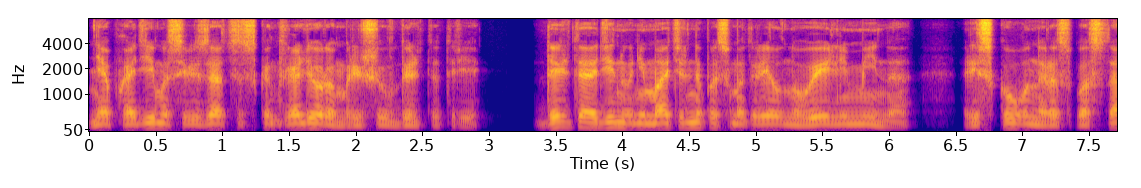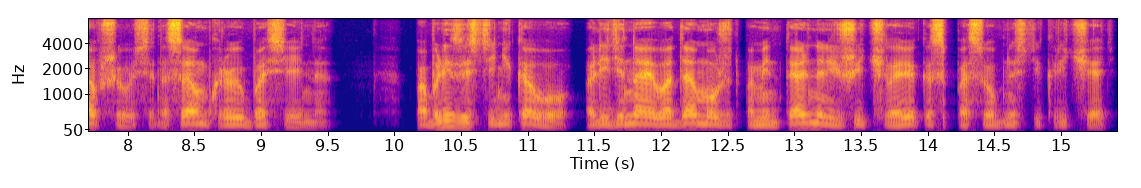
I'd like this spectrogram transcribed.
«Необходимо связаться с контролером», — решил Дельта-3. Дельта-1 внимательно посмотрел на Уэлли Мина, рискованно распластавшегося на самом краю бассейна. Поблизости никого, а ледяная вода может моментально лишить человека способности кричать.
